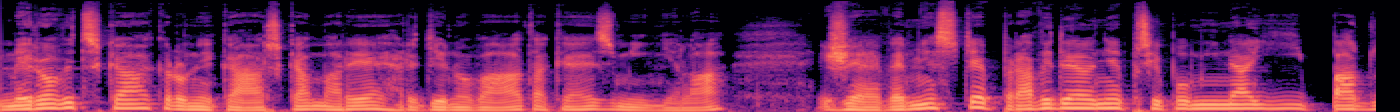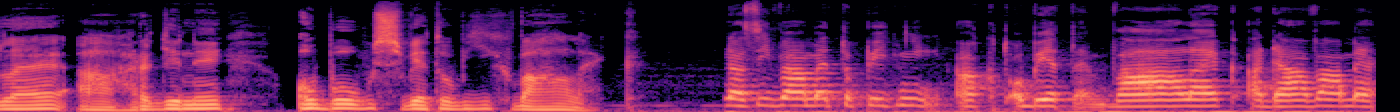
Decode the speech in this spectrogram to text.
Mirovická kronikářka Marie Hrdinová také zmínila, že ve městě pravidelně připomínají padlé a hrdiny obou světových válek. Nazýváme to pětní akt obětem válek a dáváme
